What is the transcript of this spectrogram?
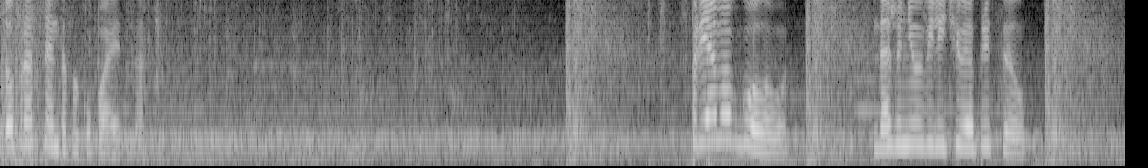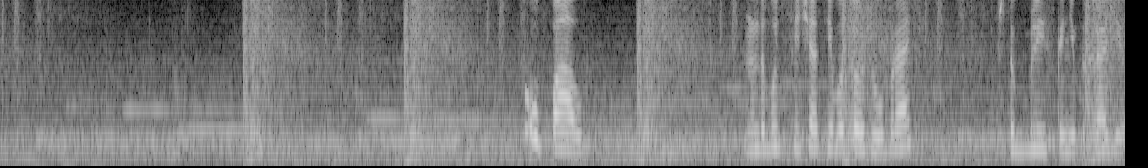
Сто процентов окупается. Прямо в голову. Даже не увеличивая прицел. Упал. Надо будет сейчас его тоже убрать, чтобы близко не подходил,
